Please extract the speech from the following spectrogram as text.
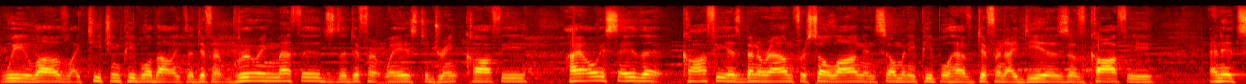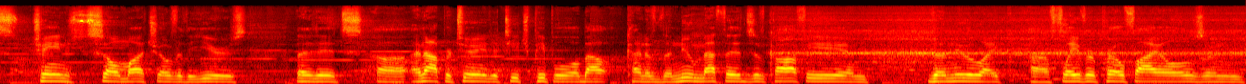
We love like teaching people about like the different brewing methods, the different ways to drink coffee. I always say that coffee has been around for so long and so many people have different ideas of coffee and it's changed so much over the years that it's uh, an opportunity to teach people about kind of the new methods of coffee and the new like uh, flavor profiles and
